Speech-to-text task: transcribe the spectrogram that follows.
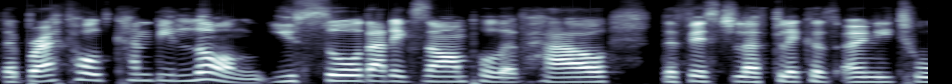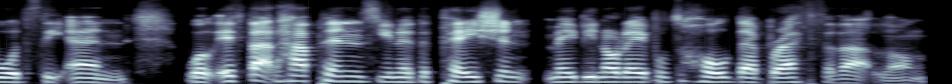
The breath hold can be long. You saw that example of how the fistula flickers only towards the end. Well, if that happens, you know the patient may be not able to hold their breath for that long,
